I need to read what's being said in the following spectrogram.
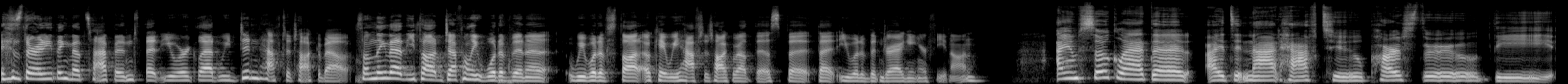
is there anything that's happened that you were glad we didn't have to talk about? Something that you thought definitely would have been a, we would have thought, okay, we have to talk about this, but that you would have been dragging your feet on? I am so glad that I did not have to parse through the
